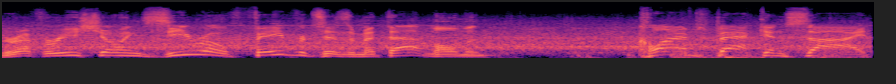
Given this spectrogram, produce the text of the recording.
The referee showing zero favoritism at that moment. Climbs back inside.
